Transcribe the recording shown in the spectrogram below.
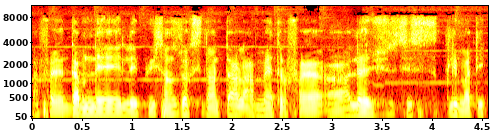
afin d'amener les puissances occidentales à mettre fin à l'injustice climatique.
